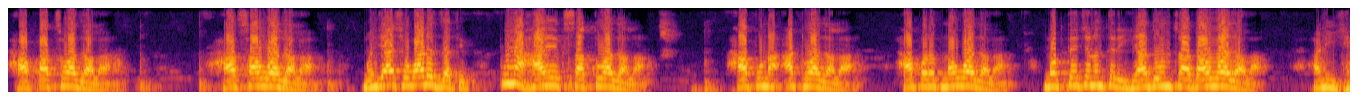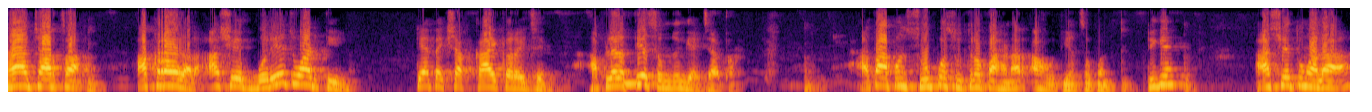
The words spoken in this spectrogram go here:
हा पाचवा झाला. हा सहावा झाला. म्हणजे असे वाढत जातील. पुन्हा हा एक सातवा झाला. हा पुन्हा आठवा झाला. हा परत नववा झाला. मग त्याच्यानंतर ह्या दोनचा दहावा झाला. आणि ह्या चारचा अकरावा झाला. असे बरेच वाढतील. त्यापेक्षा काय करायचे? आपल्याला ते समजून घ्यायचे आता. आता आपण सोपं सूत्र पाहणार आहोत याचं पण. ठीक आहे? असे तुम्हाला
